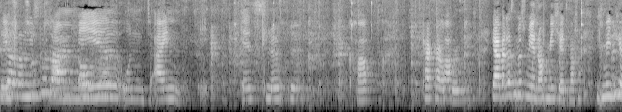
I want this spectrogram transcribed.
Ja, dann 60 musst du Gramm Mehl und ein Esslöffel Kakao. Kakaopulver. Ja, aber das müssen wir noch nicht jetzt machen. Ich will hier.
